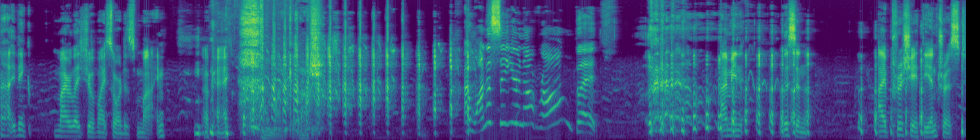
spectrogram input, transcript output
I think my relationship with my sword is mine. Okay. Oh my gosh. I want to say you're not wrong, but I mean, listen, I appreciate the interest,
